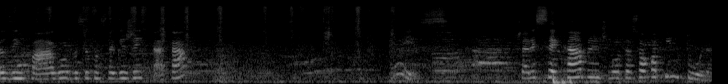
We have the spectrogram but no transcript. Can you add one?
Aqui o pincelzinho com água você consegue ajeitar, tá? É isso. Deixar ele secar pra gente voltar só com a pintura.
